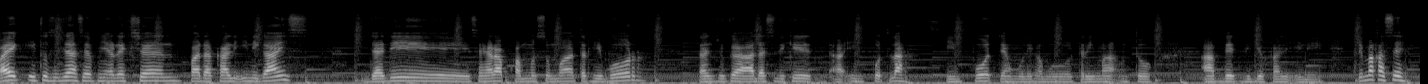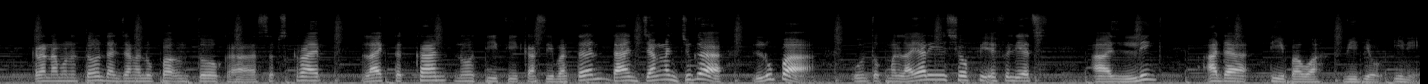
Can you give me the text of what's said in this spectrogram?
Baik, itu saja saya punya reaction pada kali ini guys. Jadi saya harap kamu semua terhibur dan juga ada sedikit uh, input lah, input yang boleh kamu terima untuk update video kali ini. Terima kasih kerana menonton dan jangan lupa untuk uh, subscribe, like, tekan notifikasi button dan jangan juga lupa untuk melayari Shopee Affiliates. Uh, link ada di bawah video ini.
